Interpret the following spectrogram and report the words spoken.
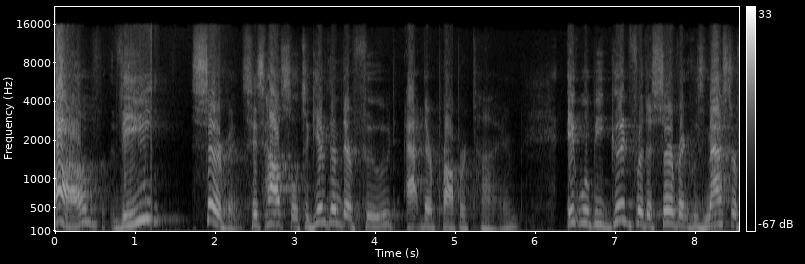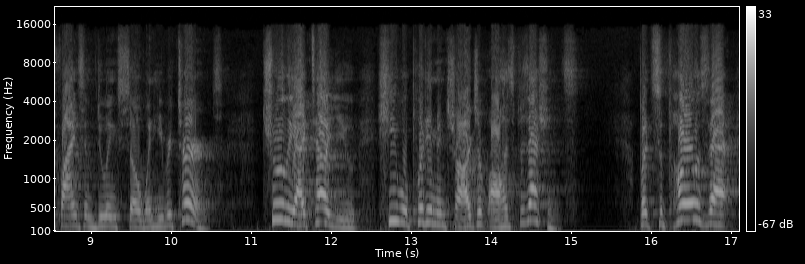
of the servants, his household, to give them their food at their proper time? It will be good for the servant whose master finds him doing so when he returns. Truly, I tell you, he will put him in charge of all his possessions. But suppose that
